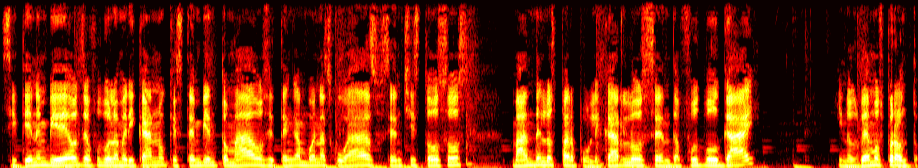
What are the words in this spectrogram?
Si tienen videos de fútbol americano que estén bien tomados y tengan buenas jugadas o sean chistosos, mándenlos para publicarlos en The Football Guy. Y nos vemos pronto.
